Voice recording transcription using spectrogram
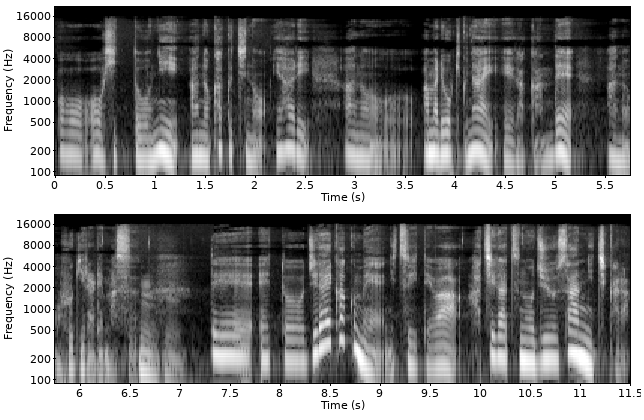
を筆頭にあの各地のやはりあのあまり大きくない映画館であの封切られます。で、えっと、時代革命については8月の13日から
